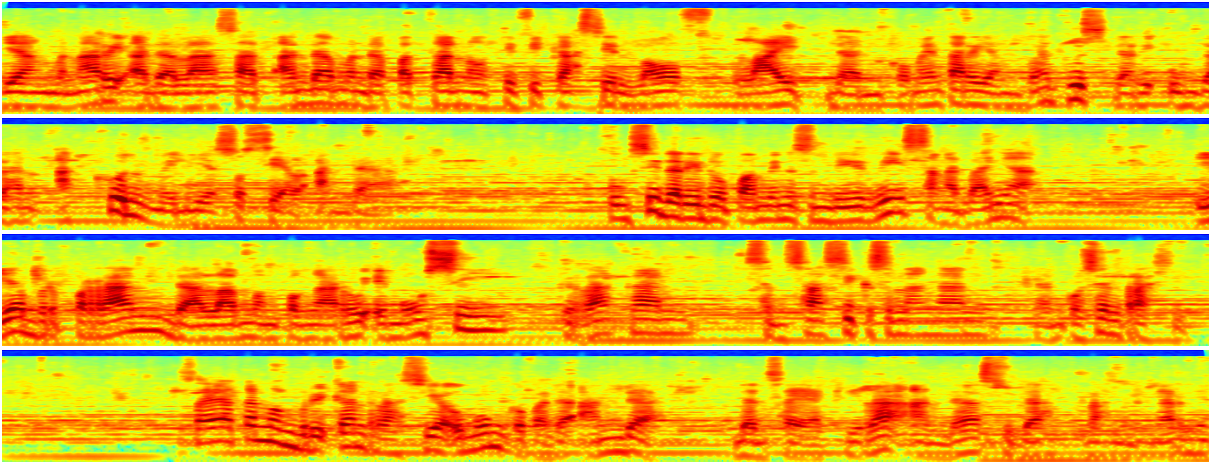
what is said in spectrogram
yang menarik adalah saat Anda mendapatkan notifikasi love, like, dan komentar yang bagus dari unggahan akun media sosial Anda. Fungsi dari dopamin sendiri sangat banyak. Ia berperan dalam mempengaruhi emosi, gerakan, sensasi kesenangan, dan konsentrasi. Saya akan memberikan rahasia umum kepada Anda, dan saya kira Anda sudah pernah mendengarnya.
